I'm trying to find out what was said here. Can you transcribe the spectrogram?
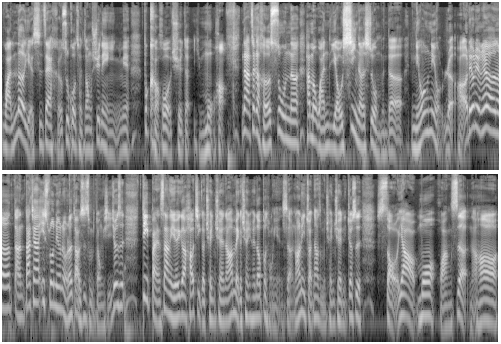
玩乐也是。是在合宿过程中训练营里面不可或缺的一幕哈。那这个合宿呢，他们玩游戏呢是我们的扭扭乐啊，扭扭乐呢，当大家一说扭扭乐到底是什么东西？就是地板上有一个好几个圈圈，然后每个圈圈都不同颜色，然后你转到什么圈圈，你就是手要摸黄色，然后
